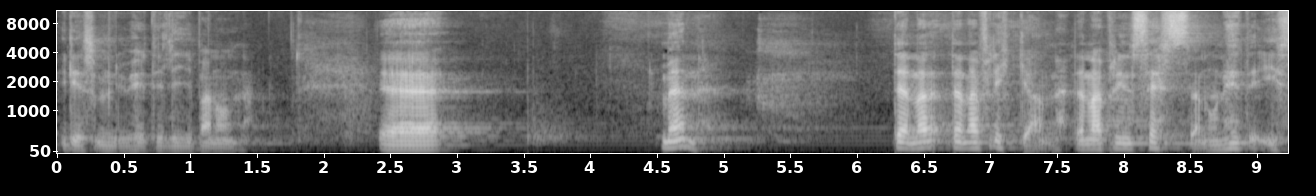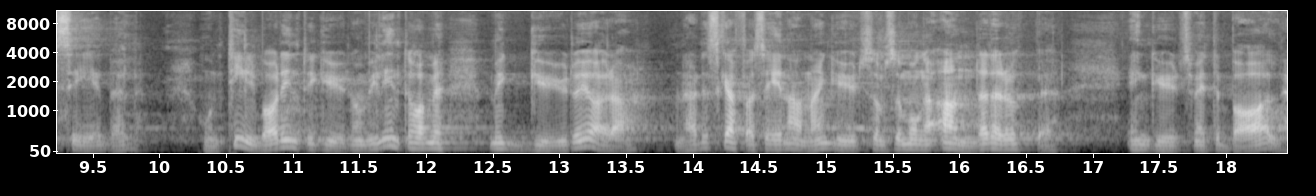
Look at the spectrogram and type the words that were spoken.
i det som nu heter Libanon. Eh, men denna, denna flickan, denna prinsessan, hon hette Isebel. Hon tillbad inte Gud, hon ville inte ha med, med Gud att göra. Hon hade skaffat sig en annan gud som så många andra där uppe. En gud som heter Baal.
